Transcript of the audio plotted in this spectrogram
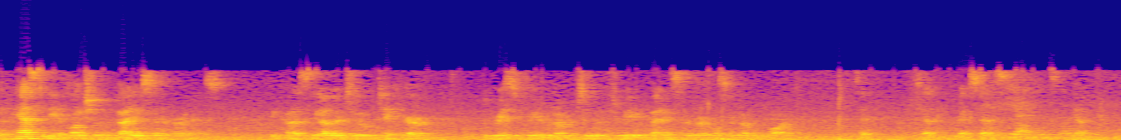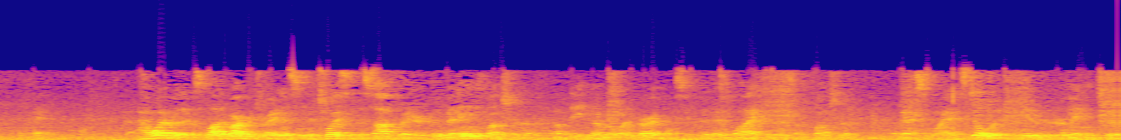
And it has to be a function of the guiding center variables, because the other two take care of degrees of freedom number two and three, and guiding center variables are number one. Does that, does that make sense? Yeah, I think so. Yeah, okay. However, there was a lot of arbitrariness in the choice of this operator. It could have been any function of, of the number one variables. It could have been y, it could have been some function of, of x and y, and still would have commuted the remaining two.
